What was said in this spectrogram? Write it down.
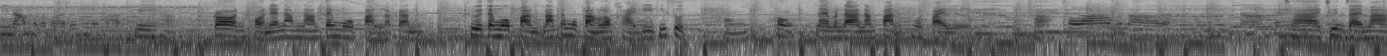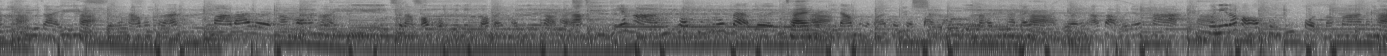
มีน้ำผลไม้ด้วยใช่ไหมคะมีค่ะ ก็ขอแนะนำน้ำแตงโมปั่นละกัน คือแตงโมปั่นน้ำแตงโมปั่นของเราขายดีที่สุด ของในบรรดาน้ำปั่นทั่วไปเลยค่ะ เพราะว่าเวลาแบบหิวน้ำใช่ชื่นใจมากค่ะ ชื่นใจค่สุดหมคะเพราะฉะนั้นมาได้เลยนะคะห้องอาหารที่สนามกอล์ฟคลินิกกอล์ฟแอนด์คอนี่ค่ะนะมีอาหารครบทุกรูปแบบเลยใช่ค่ะมีน้ำผลไม้สดๆปั่นดีมาให้ทุกท่านได้ทานด้วยนะคะฝากไว้ด้วยค่ะ วันนี้เราขอขอบคุณพี่ฝนมากๆนะคะ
